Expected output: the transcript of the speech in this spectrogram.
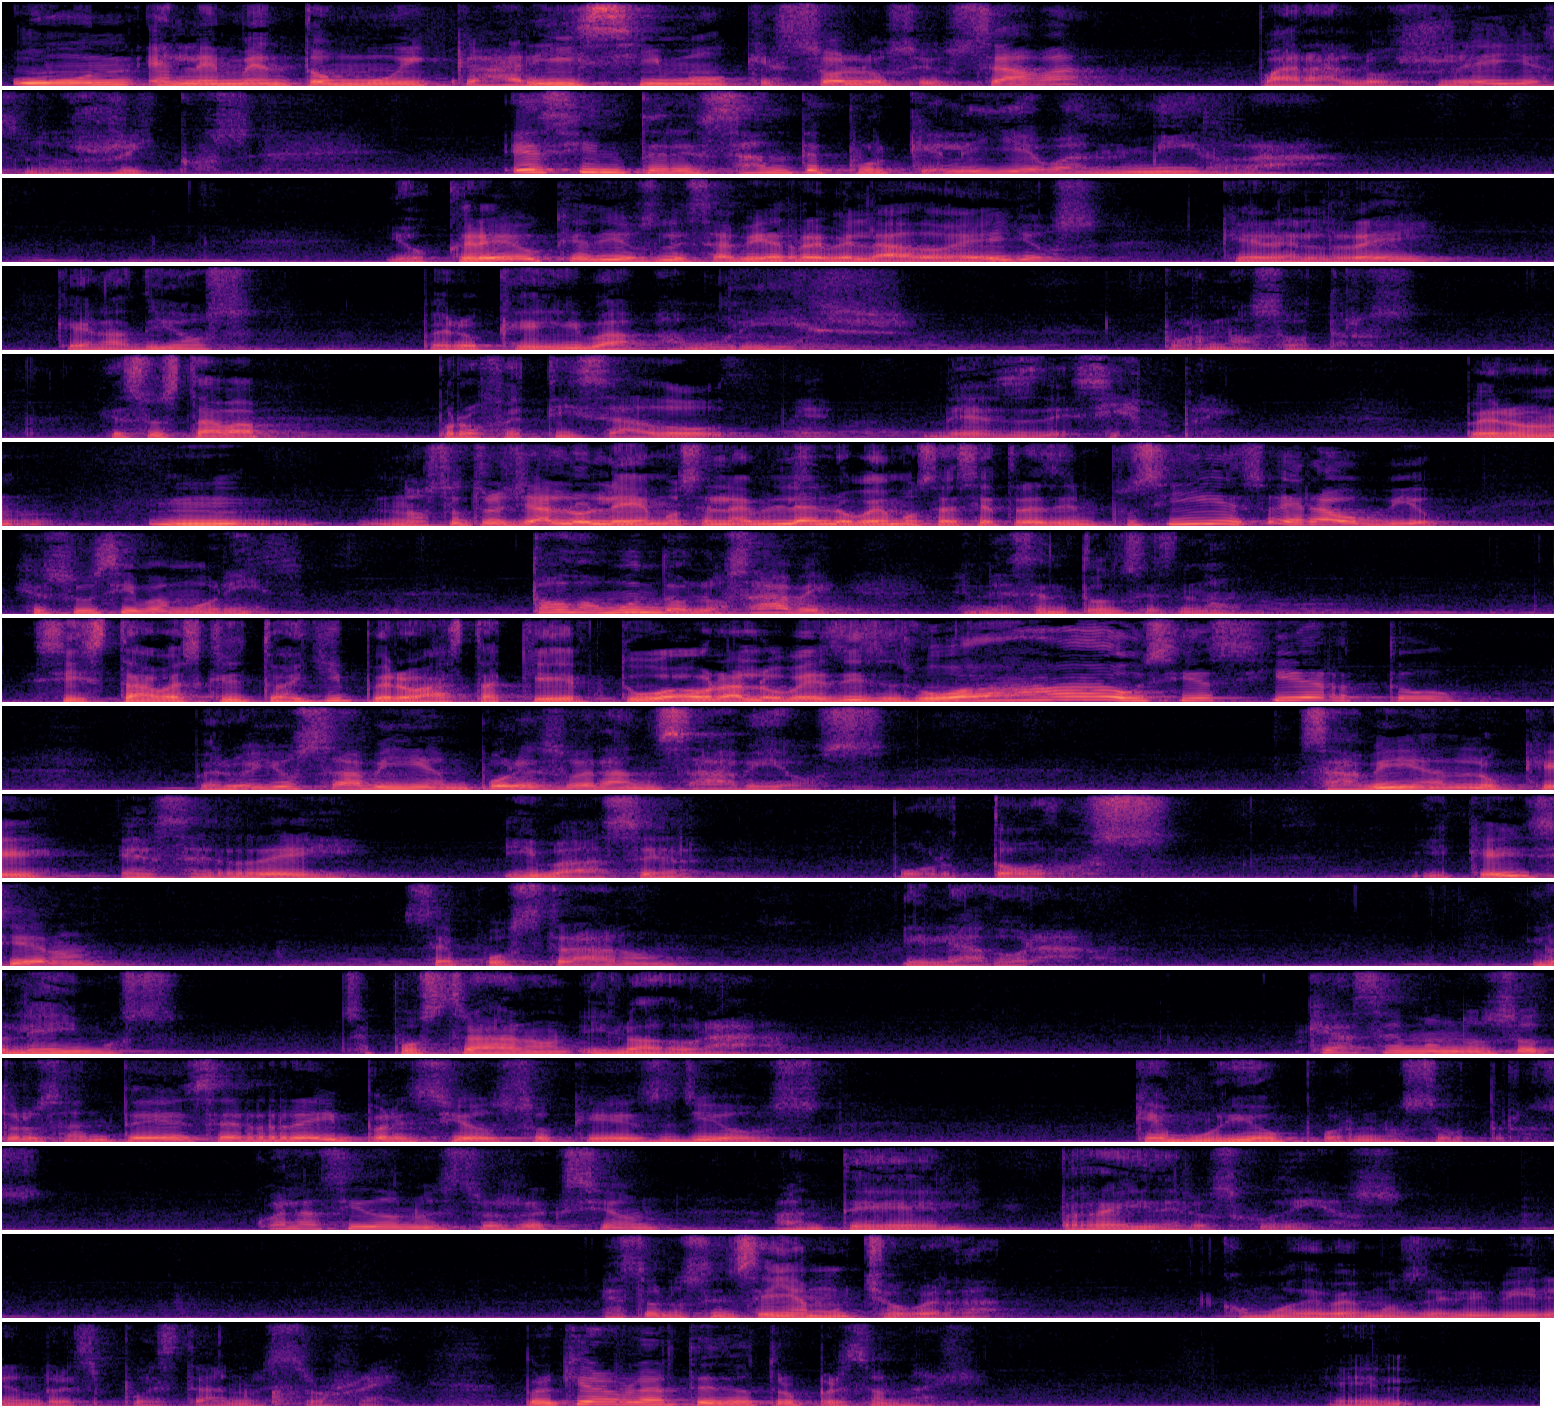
un elemento muy carísimo que solo se usaba para los reyes, los ricos. Es interesante por qué le llevan mirra. Yo creo que Dios les había revelado a ellos que era el rey, que era Dios, pero que iba a morir por nosotros. Eso estaba profetizado desde siempre. Pero mm, nosotros ya lo leemos en la Biblia, lo vemos hacia atrás, y pues sí, eso era obvio. Jesús iba a morir. Todo mundo lo sabe. En ese entonces no. Sí estaba escrito allí, pero hasta que tú ahora lo ves dices, wow, sí es cierto. Pero ellos sabían, por eso eran sabios. Sabían lo que ese rey iba a hacer por todos. ¿Y qué hicieron? Se postraron y le adoraron. Lo leímos. Se postraron y lo adoraron. ¿Qué hacemos nosotros ante ese Rey precioso que es Dios, que murió por nosotros? ¿Cuál ha sido nuestra reacción ante el Rey de los judíos? Esto nos enseña mucho, ¿verdad? Cómo debemos de vivir en respuesta a nuestro Rey. Pero quiero hablarte de otro personaje, el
